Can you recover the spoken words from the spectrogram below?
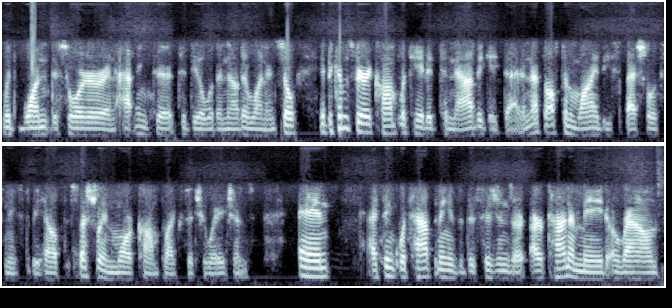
with one disorder and having to, to deal with another one. And so it becomes very complicated to navigate that. And that's often why these specialists needs to be helped, especially in more complex situations. And I think what's happening is the decisions are, are kind of made around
